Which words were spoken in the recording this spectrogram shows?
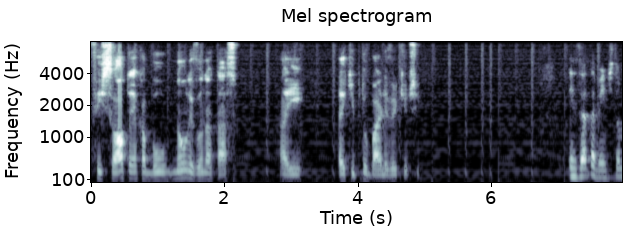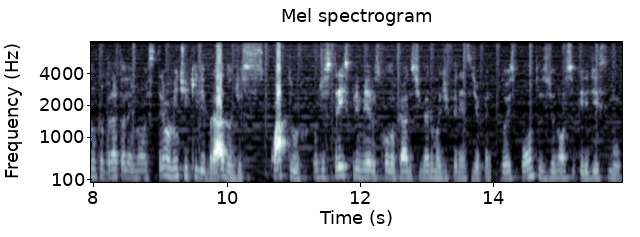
fez falta e acabou não levando a taça aí a equipe do Bayer Leverkusen. Exatamente, então no campeonato alemão extremamente equilibrado, onde os quatro, onde os três primeiros colocados tiveram uma diferença de apenas dois pontos, e o nosso queridíssimo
